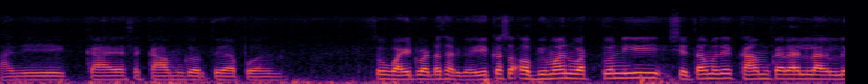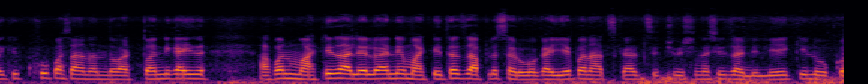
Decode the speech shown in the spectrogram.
आणि काय असं काम करतोय आपण. सो वाईट वाटासारखं. एक असं अभिमान वाटतो आणि शेतामध्ये काम करायला लागलं की खूप असा आनंद वाटतो. आणि काही आपण मातीत आलेलो आहे आणि मातीतच आपलं सर्व काही आहे पण आजकाल सिच्युएशन अशी झालेली आहे की लोक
